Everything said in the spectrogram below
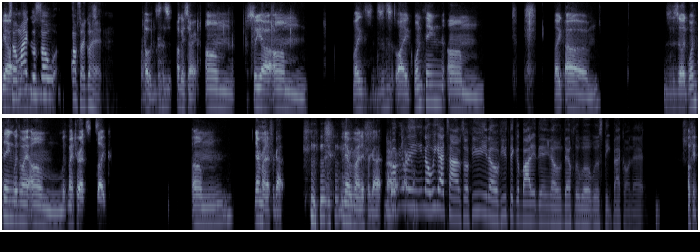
Yeah. So Michael, um, so I'm sorry. Go ahead. Oh, this is, okay, sorry. Um, so yeah, um, like, this is, like one thing, um, like, um, this is, like one thing with my, um, with my Tourette's, it's like, um, never mind, I forgot. Never mind, I forgot. No, well, I I mean, you know, we got time, so if you you know if you think about it, then you know definitely we'll we'll speak back on that. Okay.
